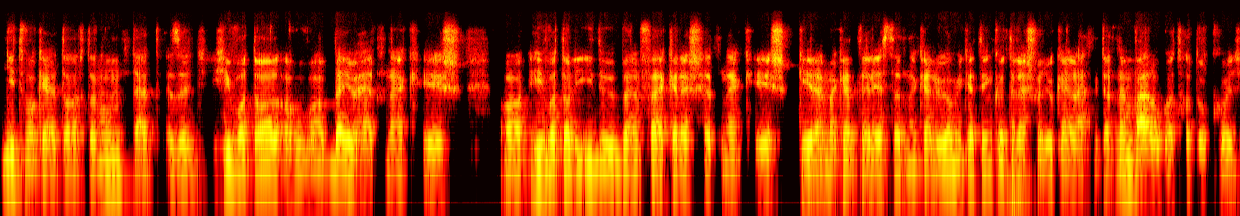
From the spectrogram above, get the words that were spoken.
nyitva kell tartanom, tehát ez egy hivatal, ahova bejöhetnek, és a hivatali időben felkereshetnek, és kérelmeket terjeszthetnek elő, amiket én köteles vagyok ellátni. Tehát nem válogathatok, hogy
